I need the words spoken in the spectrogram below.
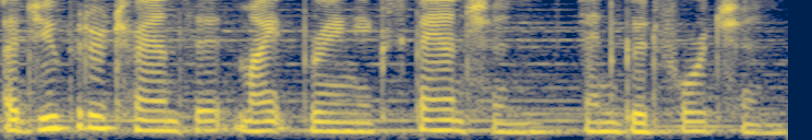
a Jupiter transit might bring expansion and good fortune,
